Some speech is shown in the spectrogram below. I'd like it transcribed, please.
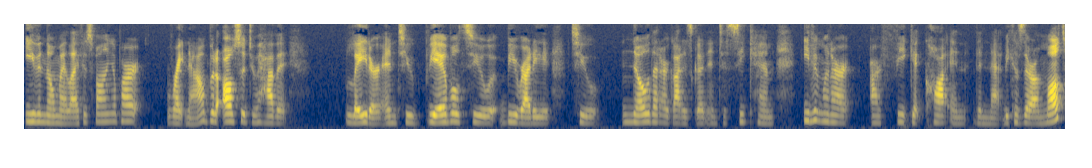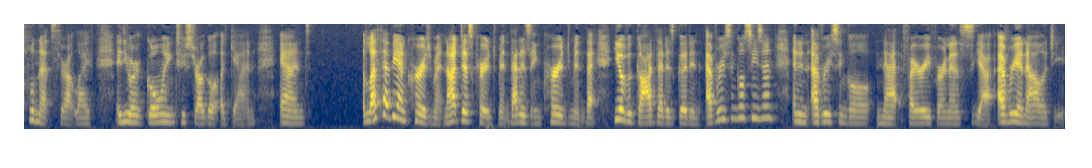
even though my life is falling apart right now, but also to have it later and to be able to be ready to know that our God is good and to seek Him even when our our feet get caught in the net because there are multiple nets throughout life and you are going to struggle again. And let that be encouragement, not discouragement. That is encouragement that you have a God that is good in every single season and in every single net, fiery furnace. Yeah, every analogy.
